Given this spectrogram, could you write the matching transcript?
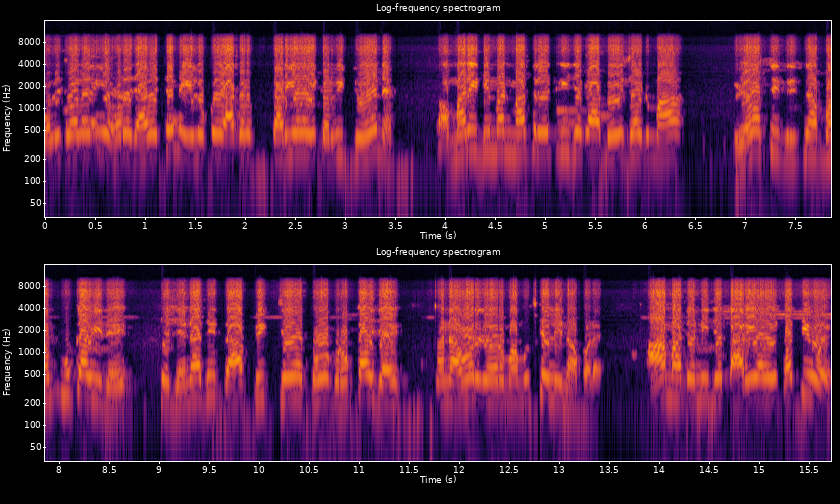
પોલીસ વાળાની ફરજ આવે છે ને એ લોકોએ આગળ કાર્યવાહી કરવી જ જોઈએ ને. અમારી ડિમાન્ડ માત્ર એટલી છે કે આ બે સાઈડમાં વ્યવસ્થિત રીતના બમ્પ મુકાવી દે કે જેનાથી ટ્રાફિક છે થોડોક રોકાઈ જાય અને અવર જવરમાં મુશ્કેલી ના પડે. આ માટેની જે કાર્યવાહી થતી હોય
